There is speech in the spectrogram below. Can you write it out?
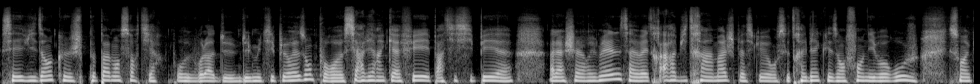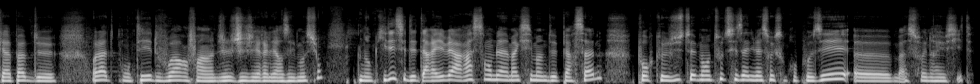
c'est évident que je peux pas m'en sortir. Pour voilà, de, de multiples raisons. Pour servir un café et participer à la chaleur humaine, ça va être arbitrer un match parce qu'on sait très bien que les enfants au niveau rouge sont incapables de, voilà, de compter, de voir, enfin, de gérer leurs émotions. Donc l'idée, c'est d'arriver à rassembler un maximum de personnes pour que justement toutes ces animations qui sont proposées euh, bah, soient une réussite.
